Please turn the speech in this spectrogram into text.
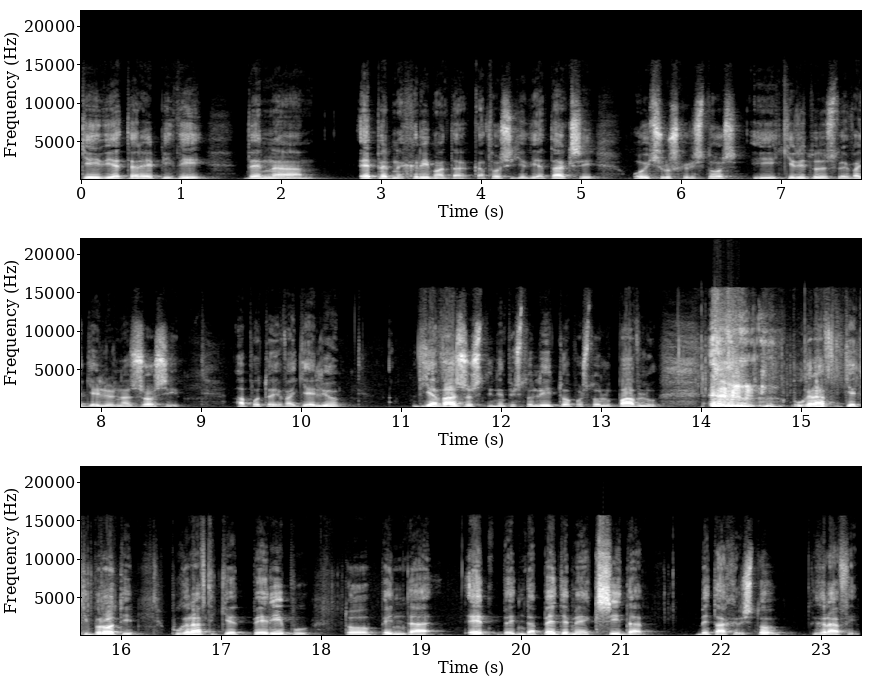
και ιδιαίτερα επειδή δεν έπαιρνε χρήματα καθώς είχε διατάξει ο Ιησούς Χριστός οι κηρύττοντες του Ευαγγέλιο να ζώσει από το Ευαγγέλιο διαβάζω στην επιστολή του Αποστόλου Παύλου που γράφτηκε την πρώτη που γράφτηκε περίπου το 55 ε, με 60 μετά Χριστό γράφει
